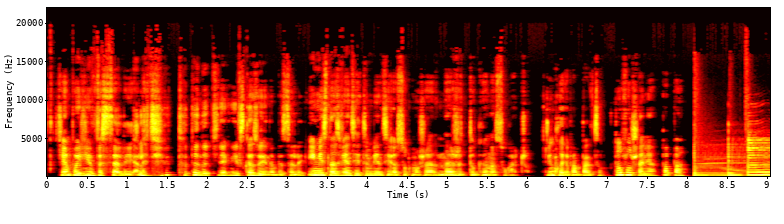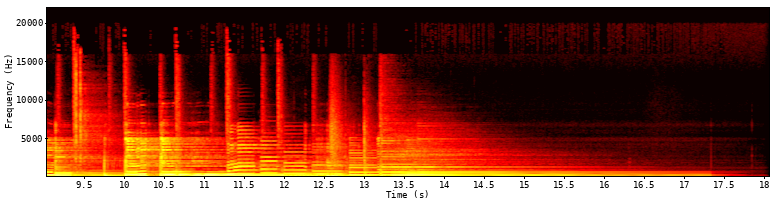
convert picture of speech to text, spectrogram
Chciałam powiedzieć weselej, ale to ten odcinek nie wskazuje na weselej. Im jest nas więcej, tym więcej osób może należeć do grona słuchaczy. Dziękuję Wam bardzo. Do usłyszenia. Pa, pa.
